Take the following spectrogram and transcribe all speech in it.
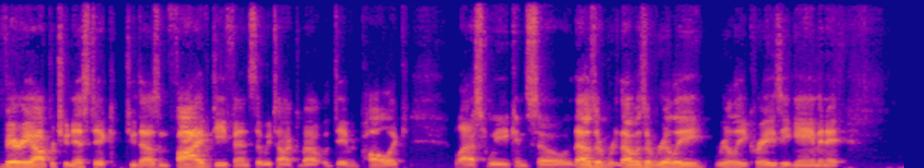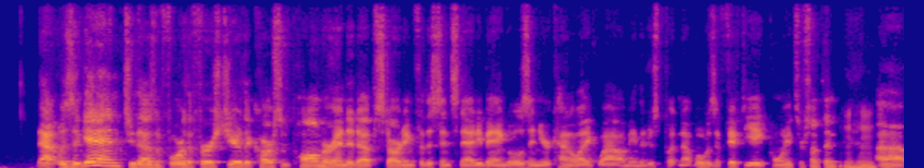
very opportunistic 2005 defense that we talked about with David Pollack last week, and so that was a that was a really really crazy game, and it that was again 2004, the first year that Carson Palmer ended up starting for the Cincinnati Bengals, and you're kind of like, wow, I mean, they're just putting up what was it, 58 points or something, mm-hmm. um,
